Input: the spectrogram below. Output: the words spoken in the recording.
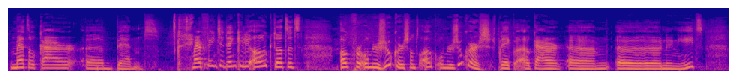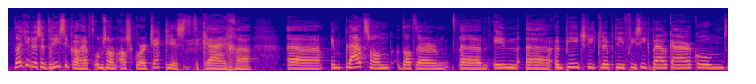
met elkaar eh, bent. Maar vind je, denken jullie ook dat het ook voor onderzoekers, want ook onderzoekers spreken elkaar ehm, eh, nu niet, dat je dus het risico hebt om zo'n ASCOR checklist te krijgen. Eh, in plaats van dat er ehm, in eh, een PhD-club die fysiek bij elkaar komt,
